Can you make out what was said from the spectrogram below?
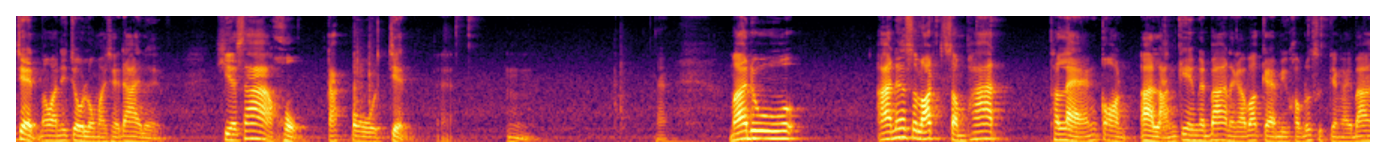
7 เมื่อวานนี้โจนลงมาใช้ได้เลยเคียซ่า 6 กักโป 7อืมนะมาดูอาร์เนอร์สล็อตสัมภาษณ์แถลงก่อนอ่าหลังเกมกันบ้างนะครับ ว่าแกมีความรู้สึกยังไงบ้าง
